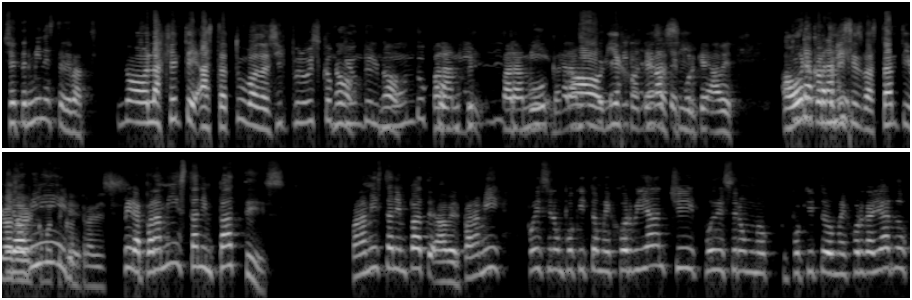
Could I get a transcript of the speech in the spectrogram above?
Se termina este debate. No, la gente, hasta tú vas a decir, pero es campeón del mundo. Para mí, para mí, para no, mí viejo, no debate porque, a ver, ahora para mí, bastante y vas a ver cómo te contradices. Espera, para mí están empates. Para mí están empates. A ver, para mí puede ser un poquito mejor Bianchi, puede ser un, un poquito mejor Gallardo,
